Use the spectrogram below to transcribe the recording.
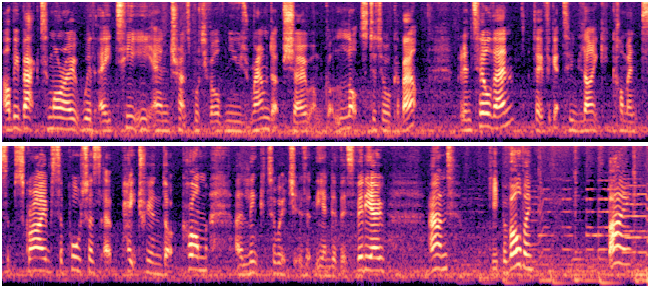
I'll be back tomorrow with a TEN Transport Evolved News Roundup show and we've got lots to talk about. But until then, don't forget to like, comment, subscribe, support us at patreon.com, a link to which is at the end of this video, and keep evolving. Bye.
